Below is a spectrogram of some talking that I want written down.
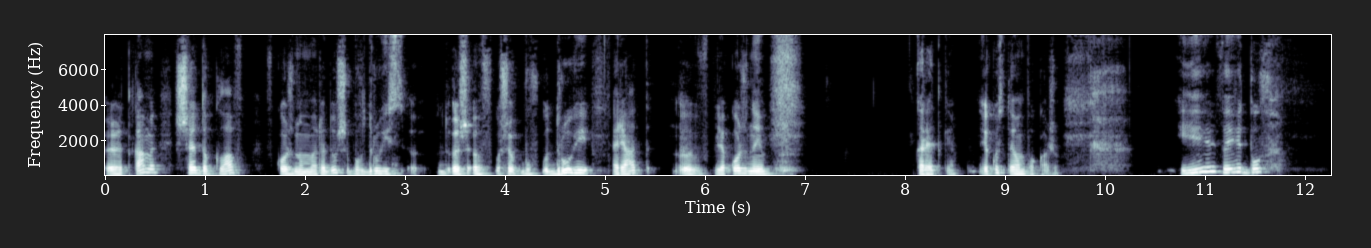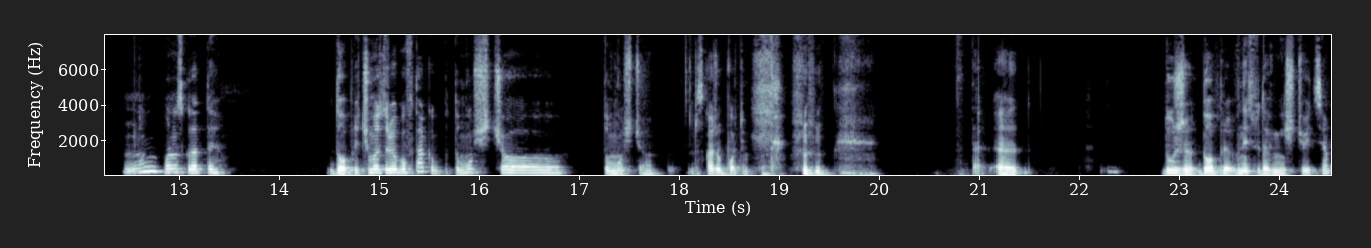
рядками ще доклав в кожному ряду, щоб був другий, е, щоб- був другий ряд е, для кожної каретки. Якось то я вам покажу. І вивід був, ну, можна сказати, добрий. Чому я зробив був так? Тому що. Тому що. Розкажу потім. так, е, дуже добре вони сюди вміщуються.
